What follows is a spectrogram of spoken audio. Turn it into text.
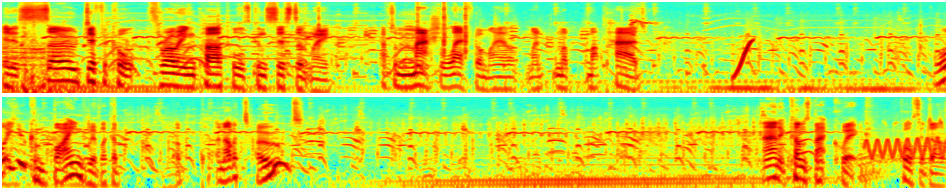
It is so difficult throwing purples consistently. I have to mash left on my, uh, my, my, my pad. What are you combined with? Like a, a another toad? And it comes back quick. Of course it does.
